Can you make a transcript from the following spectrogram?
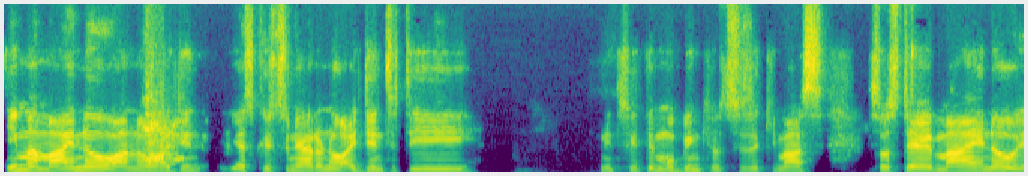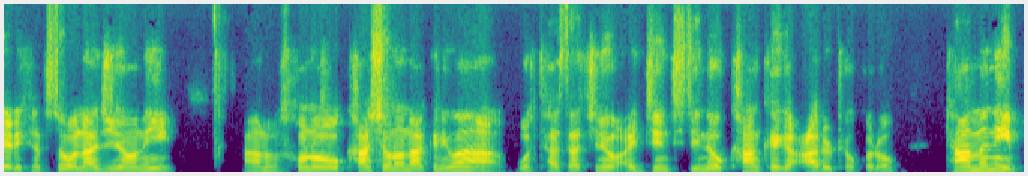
今、前のあのアイデンイエス・クリストにあるのアイデンティティについても勉強続きます。そして前のやり方と同じように、あのこの箇所の中には私たちのアイデンティティの関係があるところ、たまに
